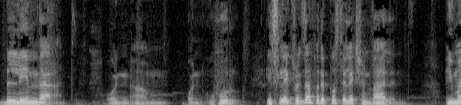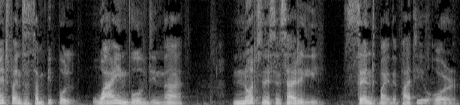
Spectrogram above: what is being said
blame that on um, on Uhuru. It's like, for example, the post-election violence. You might find that some people were involved in that, not necessarily sent by the party or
